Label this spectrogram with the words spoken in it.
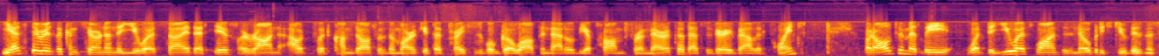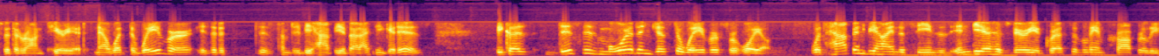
Yes, there is a concern on the U.S. side that if Iran output comes off of the market, that prices will go up, and that'll be a problem for America. That's a very valid point. But ultimately, what the U.S. wants is nobody to do business with Iran, period. Now, what the waiver is, it a, is something to be happy about? I think it is. because this is more than just a waiver for oil. What's happened behind the scenes is India has very aggressively and properly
